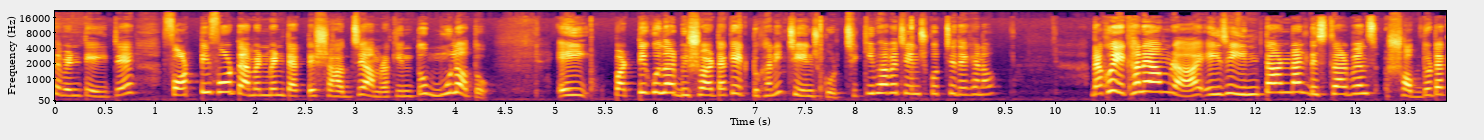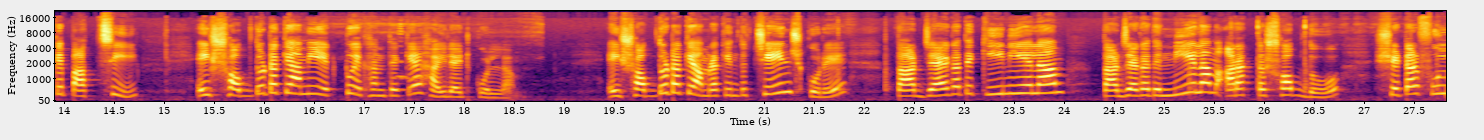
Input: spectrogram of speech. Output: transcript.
সেভেন্টি এইটে ফর্টি ফোর্থ অ্যামেন্ডমেন্ট অ্যাক্টের সাহায্যে আমরা কিন্তু মূলত এই পার্টিকুলার বিষয়টাকে একটুখানি চেঞ্জ করছি। কীভাবে চেঞ্জ করছি দেখে নাও। দেখো, এখানে আমরা এই যে ইন্টারনাল ডিস্টারবেন্স শব্দটাকে পাচ্ছি, এই শব্দটাকে আমি একটু এখান থেকে হাইলাইট করলাম। এই শব্দটাকে আমরা কিন্তু চেঞ্জ করে তার জায়গাতে কি নিয়ে এলাম? তার জায়গাতে নিয়ে এলাম আর একটা শব্দ। সেটার ফুল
